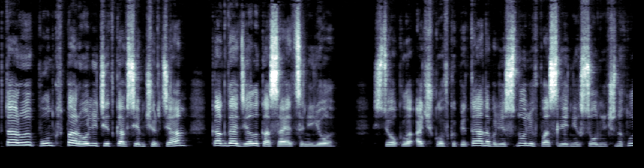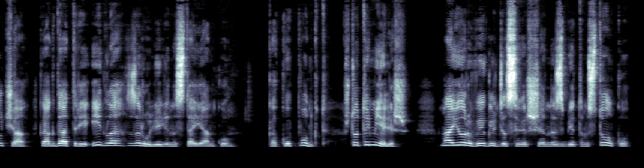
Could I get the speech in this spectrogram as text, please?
Второй пункт порой летит ко всем чертям, когда дело касается нее. Стекла очков капитана блеснули в последних солнечных лучах, когда три игла зарулили на стоянку. «Какой пункт? Что ты мелешь?» Майор выглядел совершенно сбитым с толку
